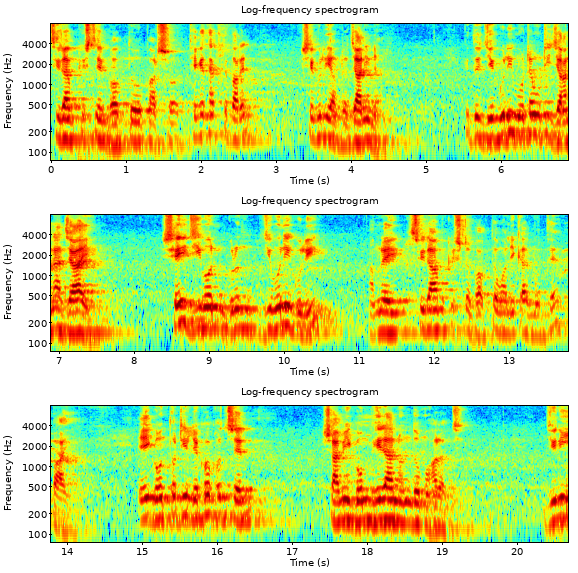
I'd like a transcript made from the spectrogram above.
শ্রীরামকৃষ্ণের ভক্ত পার্শ্বদ থেকে থাকতে পারেন, সেগুলি আমরা জানি না। কিন্তু যেগুলি মোটামুটি জানা যায় সেই জীবন জীবনীগুলি আমরা এই শ্রীরামকৃষ্ণ ভক্তমালিকার মধ্যে পাই। এই গ্রন্থটির লেখক হচ্ছেন স্বামী গম্ভীরানন্দ মহারাজ। যিনি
